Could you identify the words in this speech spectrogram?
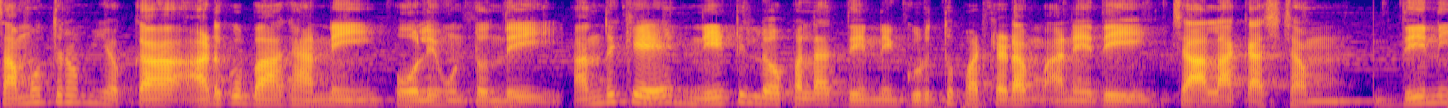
సముద్రం యొక్క అడుగు భాగాన్ని పోలి ఉంటుంది. అందుకే నీటి లోపల దీన్ని గుర్తుపట్టడం అనేది చాలా కష్టం. దీని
